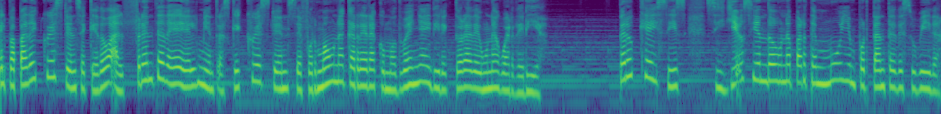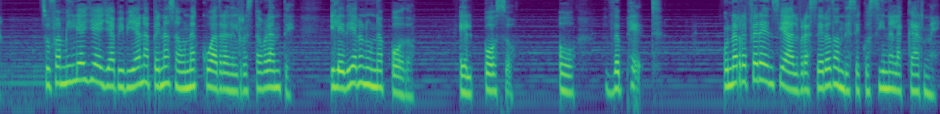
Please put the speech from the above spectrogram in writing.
el papá de Kristen se quedó al frente de él mientras que Kristen se formó una carrera como dueña y directora de una guardería. Pero Casey's siguió siendo una parte muy importante de su vida. Su familia y ella vivían apenas a una cuadra del restaurante y le dieron un apodo, el Pozo o The Pit, una referencia al brasero donde se cocina la carne.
